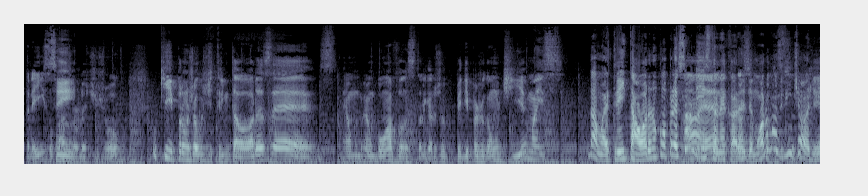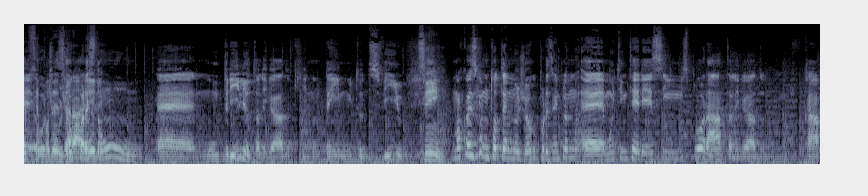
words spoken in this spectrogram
3 ou Sim. 4 horas de jogo. O que pra um jogo de 30 horas é, é, um, é um bom avanço, tá ligado? Eu peguei pra jogar um dia, mas Não, mas 30 horas eu não comprei essa Ah, lista, é? né, cara? Ele Nossa, demora umas isso 20 porque horinhas pra você poder tipo, o jogo zerar parece ele. tão é, num trilho, tá ligado? Que não tem muito desvio. Sim. Uma coisa que eu não tô tendo no jogo, por exemplo, é é muito interesse em explorar, tá ligado? Ficar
